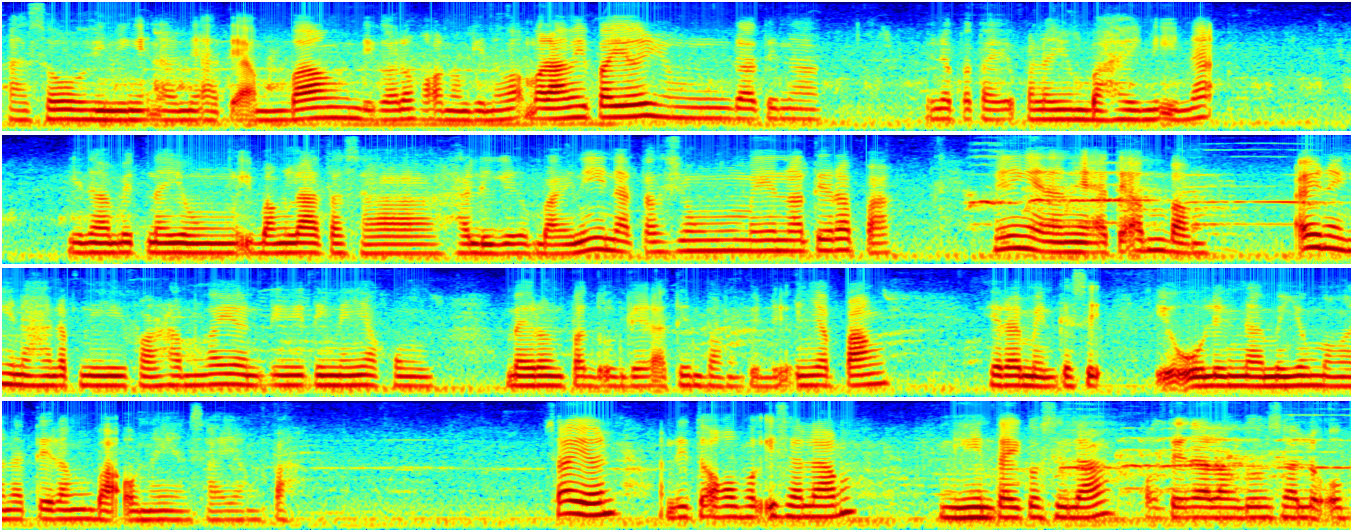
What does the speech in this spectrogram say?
kaso hiningin na ni Ate Ambang, hindi ko alam kung anong ginawa. Marami pa yun, yung dati na pinapatayo pala yung bahay ni ina ginamit na yung ibang lata sa haligi ng bahay ni Ina. Tapos yung may natira pa, hiningin na ni Ate Ambang. Ayun ang hinahanap ni Farham ngayon. Tinitingnan niya kung mayroon pa doon kay Ate Ambang. Pili niya pang hiramin kasi iuling namin yung mga natirang baon na yan. Sayang pa. So ayun, andito ako mag-isa lang. Hinihintay ko sila. Kunti na lang doon sa loob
